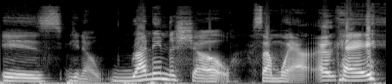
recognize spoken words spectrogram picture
is, you know, running the show somewhere, okay,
